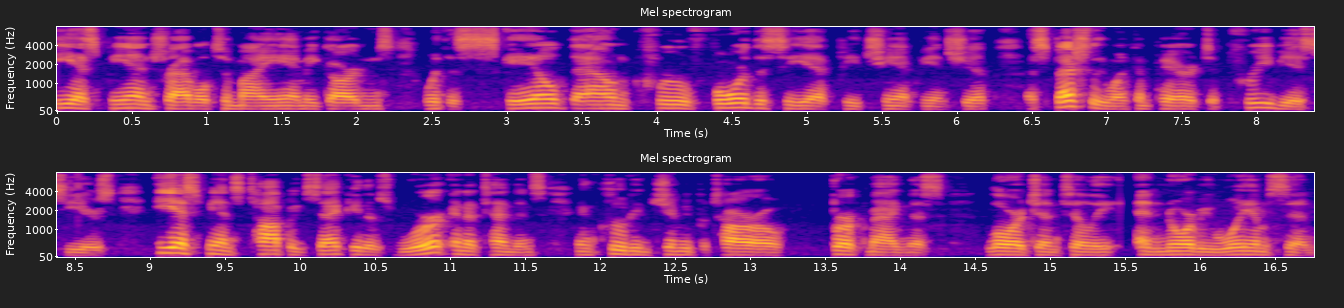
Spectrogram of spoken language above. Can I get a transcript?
ESPN traveled to Miami Gardens with a scaled down crew for the CFP championship, especially when compared to previous years. ESPN's top executives were in attendance, including Jimmy Pitaro, Burke Magnus, Laura Gentile, and Norby Williamson,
